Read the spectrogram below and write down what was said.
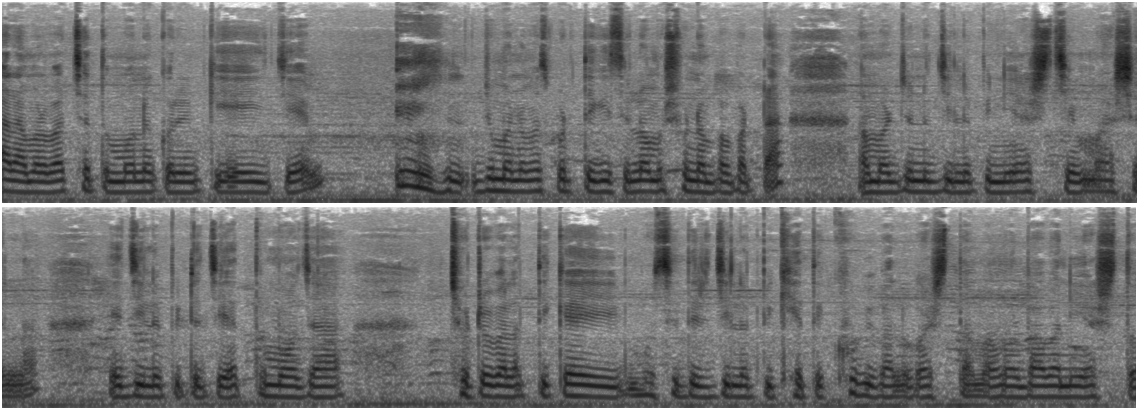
আর আমার বাচ্চা তো মনে করেন কি, এই যে জুমা নামাজ পড়তে গেছিল আমার সোনা বাবাটা। আমার জন্য জিলেপি নিয়ে আসছে মার্শাল্লাহ এই জিলেপিটা যে এত মজা। ছোটোবেলার থেকে এই মসজিদের জিলাপি খেতে খুবই ভালোবাসতাম। আমার বাবা নিয়ে আসতো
